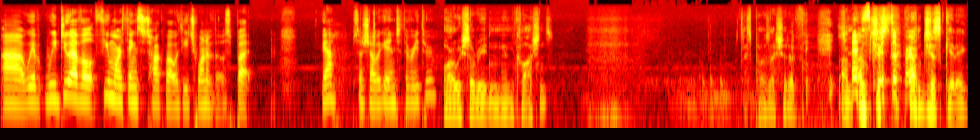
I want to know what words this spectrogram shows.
uh, we have, we do have a few more things to talk about with each one of those. But yeah, so shall we get into the read through? Or are we still reading in Colossians? I suppose I should have. I'm, Yes, I'm just. I'm just kidding.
